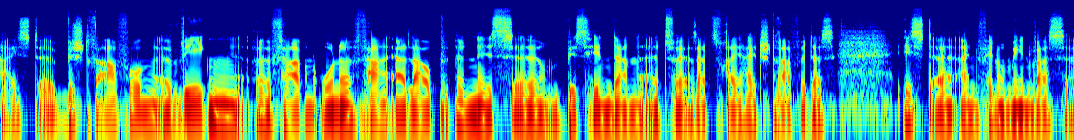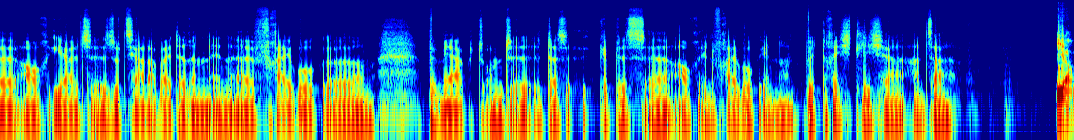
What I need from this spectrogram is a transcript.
heißt äh, Bestrafung äh, wegen Fahren ohne Fahrerlaubnis bis hin dann zur Ersatzfreiheitsstrafe. Das ist ein Phänomen, was auch ihr als Sozialarbeiterin in Freiburg bemerkt und das gibt es auch in Freiburg in beträchtlicher Anzahl. Ja,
